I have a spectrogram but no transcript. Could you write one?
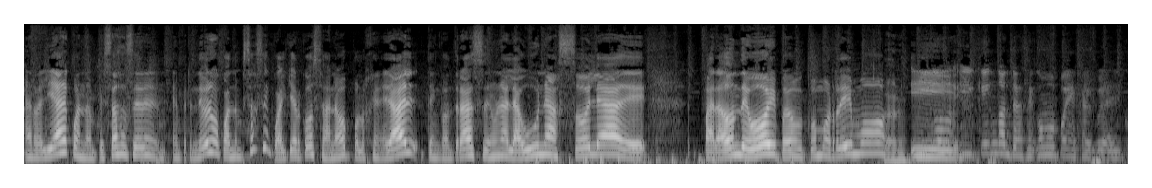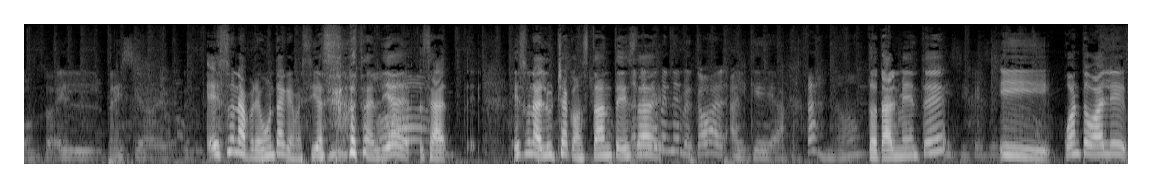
En realidad, cuando empezás a ser em- emprendedor o cuando empezás en cualquier cosa, ¿no? Por lo general, te encontrás en una laguna sola de para dónde voy, cómo remo. Claro. ¿Y, Y ¿Y qué encontraste? ¿Cómo podías calcular el costo, el precio? de- es una pregunta que me sigue haciendo hasta el día de. O sea, es una lucha constante esa. También depende del mercado al, al que apostás, ¿no? Totalmente. Sí, sí, que sí. ¿Y cuánto vale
